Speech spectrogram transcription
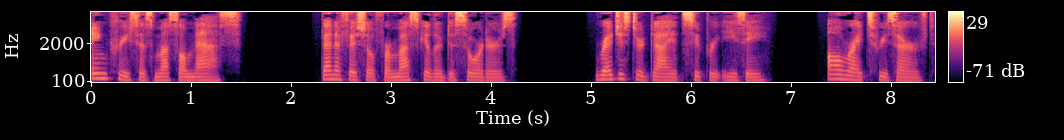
increases muscle mass. Beneficial for muscular disorders. Registered diet super easy. All rights reserved.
